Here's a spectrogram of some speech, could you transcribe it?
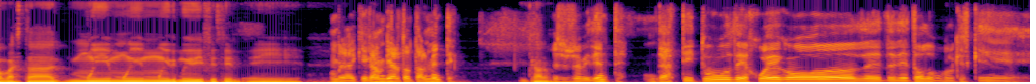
va a estar muy, muy, muy, muy difícil. Y Hombre, hay que cambiar totalmente. claro, Eso es evidente. De actitud, de juego, de, de- de todo, porque es que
